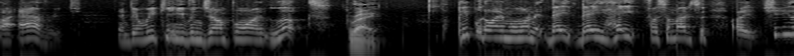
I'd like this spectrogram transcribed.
are average and then we can even jump on looks Right. people don't even want to they they hate for somebody to say oh she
